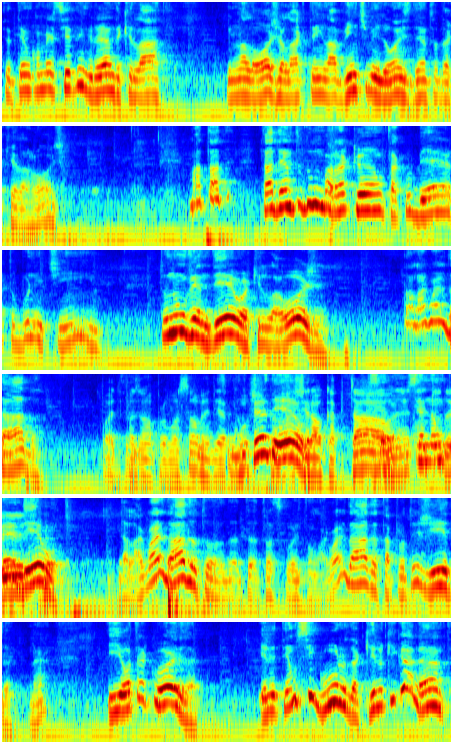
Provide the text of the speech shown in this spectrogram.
Você tem um comerciante grande que lá, uma loja lá que tem lá 20 milhões dentro daquela loja. Mas tá, tá dentro de um barracão, tá coberto, bonitinho. Tu não vendeu aquilo lá hoje, tá lá guardado. Pode fazer uma promoção, vender a Você não custo, perdeu. tirar o capital, Você, né? você Tem não perdeu. isso, né? Tá lá guardado, tu, tu, tuas coisas estão lá guardadas, tá protegida, né? E outra coisa, ele tem um seguro daquilo que garante.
